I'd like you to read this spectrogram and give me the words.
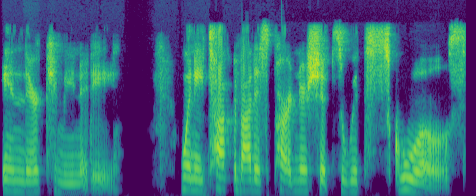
in their community. When he talked about his partnerships with schools,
